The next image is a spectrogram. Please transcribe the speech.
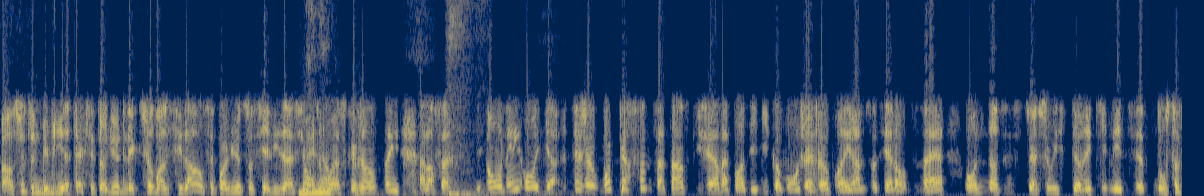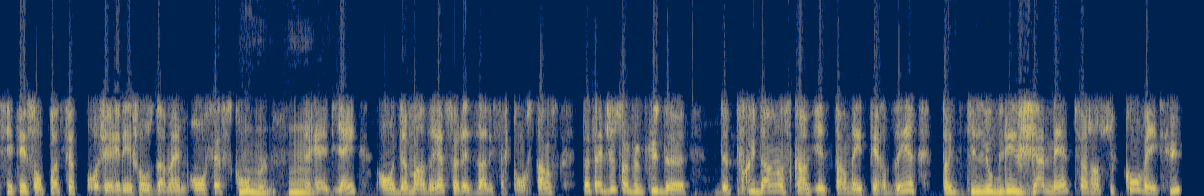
ensuite, une bibliothèque, c'est un lieu de lecture dans le silence, c'est pas un lieu de socialisation, ben moi ce que j'en sais. Alors, ça, on est, on, y a, je, moi, personne s'attend à ce qui gère la pandémie comme on gérait un programme social ordinaire. On est dans une situation historique inédite. Nos sociétés sont pas faites pour gérer les choses de même. On fait ce qu'on mmh, veut, mmh. très bien. On demanderait, cela dit, dans les circonstances, peut-être juste un peu plus de, de prudence quand vient le temps d'interdire, qu'il n'oublie jamais, ça j'en suis convaincu,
